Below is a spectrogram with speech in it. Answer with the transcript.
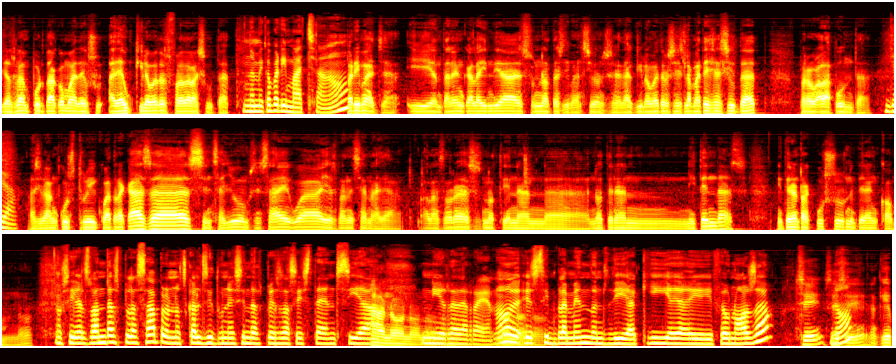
i els van portar com a 10, a 10 quilòmetres fora de la ciutat. Una mica per imatge, no? Per imatge, i entenem que la Índia són altres dimensions, 10 quilòmetres és la mateixa ciutat, però a la punta. Ja. Els van construir quatre cases, sense llum, sense aigua, i es van deixar allà. Aleshores no tenen eh, no tenen ni tendes, ni tenen recursos, ni tenen com, no? O sigui, els van desplaçar, però no és que els hi donessin després assistència ah, no, no, no, ni res de res, no? no, no, no. És simplement doncs, dir aquí hi feu nosa, Sí, sí, no? sí. Aquí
